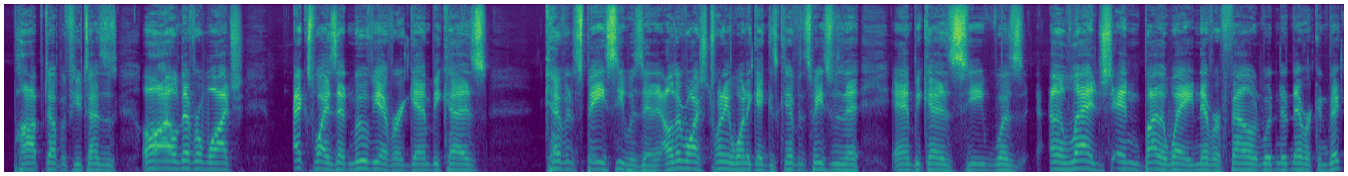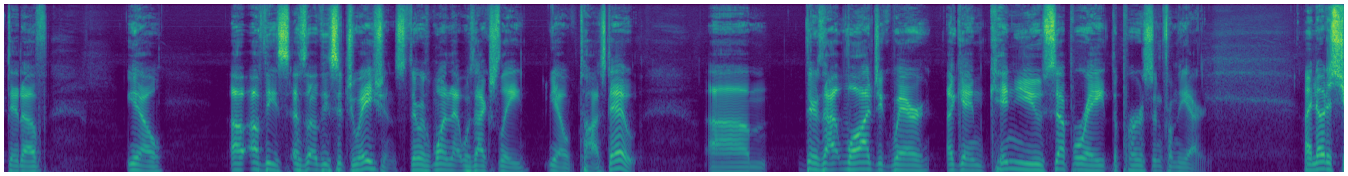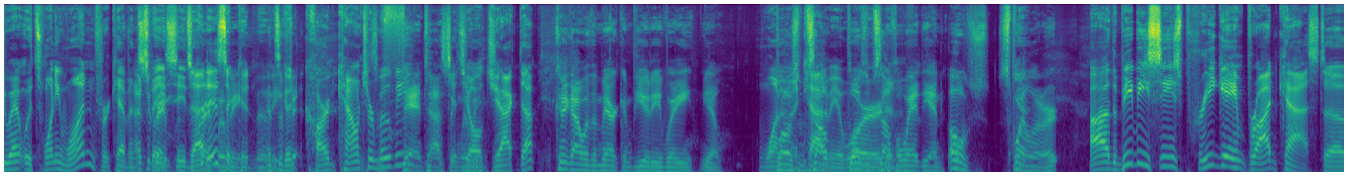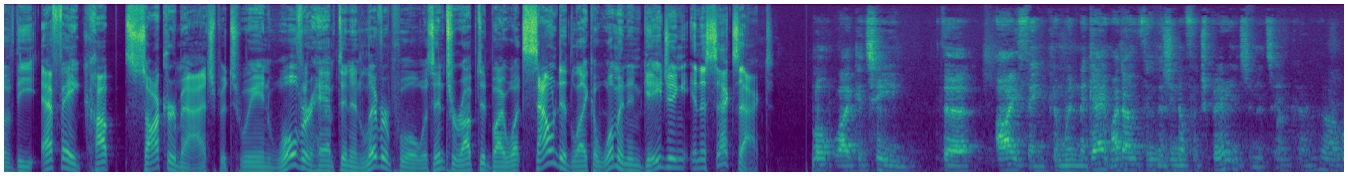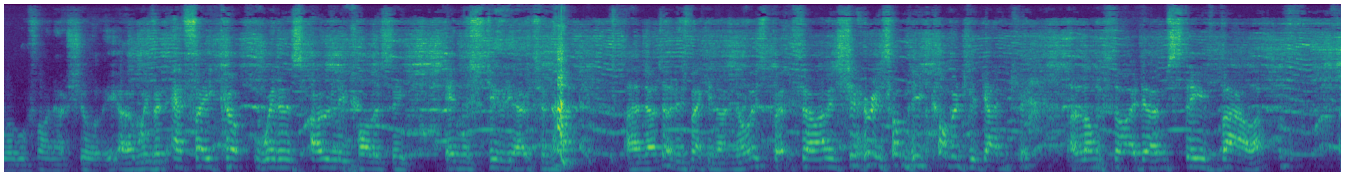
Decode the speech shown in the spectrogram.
popped up a few times is, oh, I'll never watch XYZ movie ever again because Kevin Spacey was in it. I'll never watch 21 again because Kevin Spacey was in it and because he was alleged and by the way, never found, never convicted of, you know, of, of these of these situations. There was one that was actually, you know, tossed out. Um, there's that logic where again, can you separate the person from the art? I noticed you went with 21 for Kevin That's a great- Spacey. it's a That great is a good movie. It's a good card counter it's a movie. fantastic Gets you all jacked up. Could have gone with American Beauty, where he, you know, Won blows an himself, Academy blows himself and- away at the end. Oh, s- spoiler alert! Uh, the BBC's pregame broadcast of the FA Cup soccer match between Wolverhampton and Liverpool was interrupted by what sounded like a woman engaging in a sex act. look like a team that I think can win the game. I don't think there's enough experience in the team. Okay, oh, well, we'll find out shortly. Uh, with an FA Cup winners only policy in the studio tonight. And I don't know who's making that noise, but so Alan Shearer's on the commentary gantry alongside um, Steve Bauer.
